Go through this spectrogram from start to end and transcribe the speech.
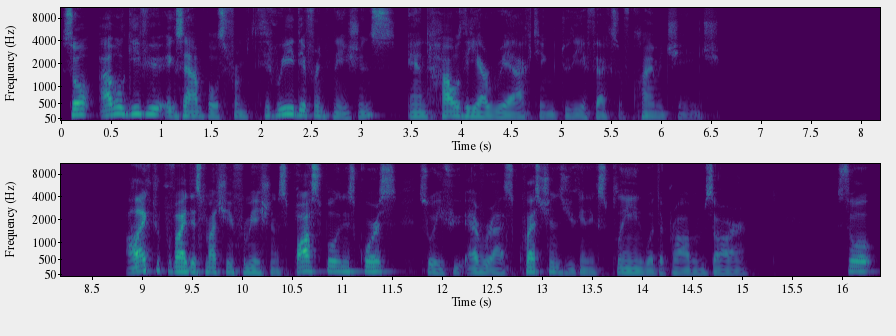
So I will give you examples from three different nations and how they are reacting to the effects of climate change. I like to provide as much information as possible in this course, so if you ever ask questions, you can explain what the problems are. So,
